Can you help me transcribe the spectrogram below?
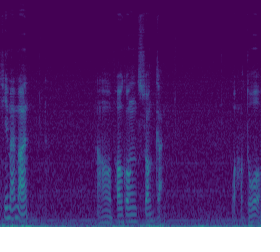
贴满满，然后抛光双杆，哇，好多！哦！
